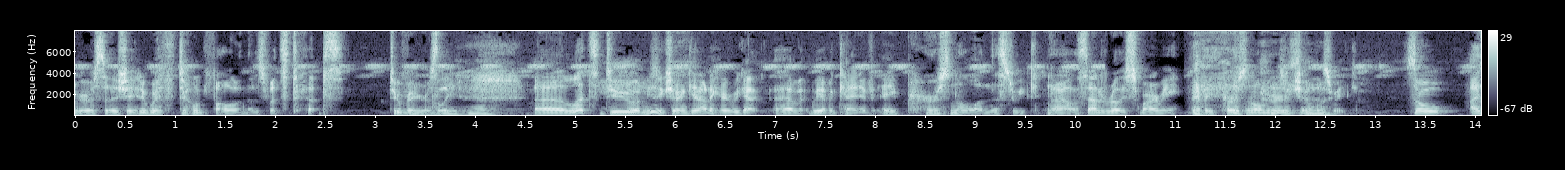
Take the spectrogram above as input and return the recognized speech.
we're associated with don't follow in those footsteps too vigorously. Yeah. Uh, let's do a music show and get out of here. We got have we have a kind of a personal one this week. Wow, that sounded really smarmy. We have a personal music show this week. So I,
